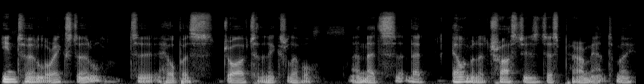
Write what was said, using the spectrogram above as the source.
internal or external, to help us drive to the next level. And that's that element of trust is just paramount to me.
